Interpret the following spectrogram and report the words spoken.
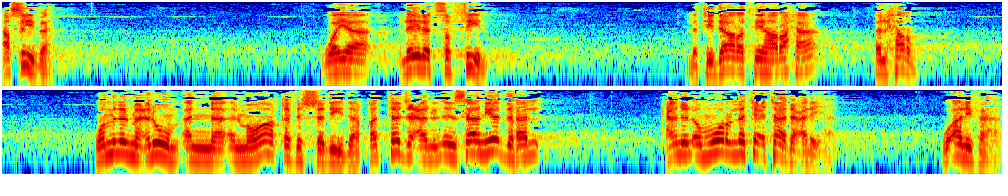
عصيبة وهي ليلة صفين. التي دارت فيها رحى الحرب. ومن المعلوم أن المواقف الشديدة قد تجعل الإنسان يذهل عن الأمور التي اعتاد عليها وألفها.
